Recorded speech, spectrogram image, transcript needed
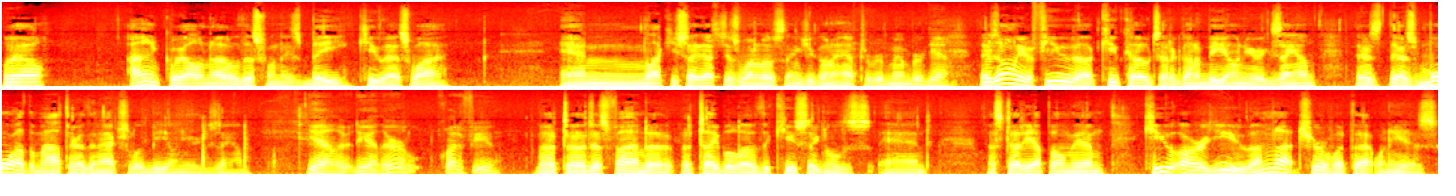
Well, I think we all know this one is B, QSY. And like you say, that's just one of those things you're going to have to remember. Yeah. There's only a few uh, Q codes that are going to be on your exam. There's there's more of them out there than actually be on your exam. Yeah. There, yeah. There are quite a few. But uh, just find a, a table of the Q signals and a study up on them. QRU, I'm not sure what that one is.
